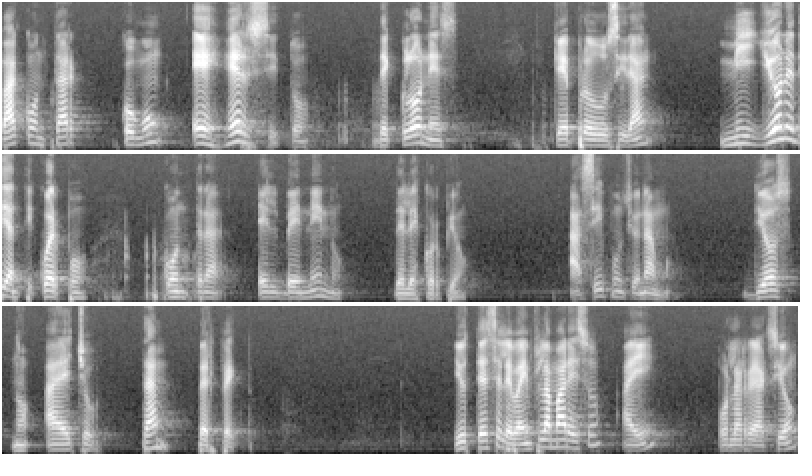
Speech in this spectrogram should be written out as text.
va a contar con un ejército de clones que producirán millones de anticuerpos contra el veneno del escorpión. Así funcionamos. Dios nos ha hecho tan perfecto. Y usted se le va a inflamar eso ahí por la reacción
